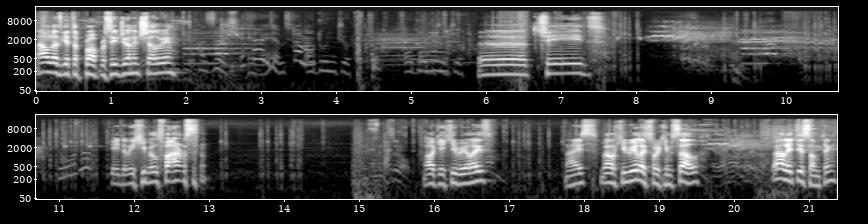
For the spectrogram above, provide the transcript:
Now let's get a proper siege unit, shall we? Uh. Doğru. Okay, the way he built farms. Okay, he realized. Nice. Well, he realized for himself. Well, it is something.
